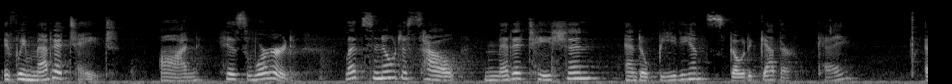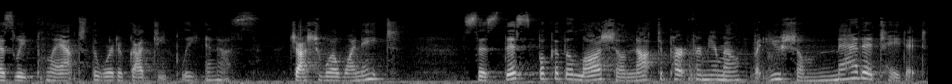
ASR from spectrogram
if we meditate on his word. Let's notice how meditation and obedience go together, okay? As we plant the Word of God deeply in us. Joshua 1 8 says, This book of the law shall not depart from your mouth, but you shall meditate it,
